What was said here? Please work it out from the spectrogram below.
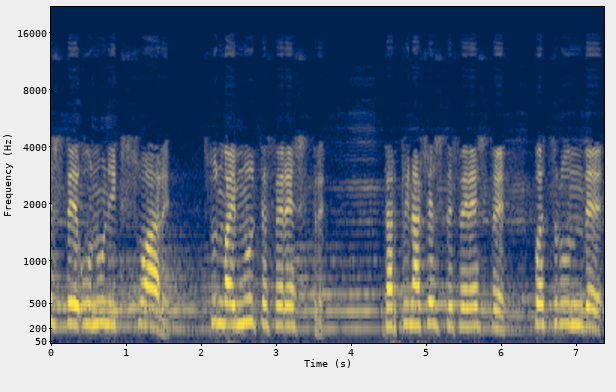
Este un unic soare, sunt mai multe ferestre, dar prin aceste ferestre pătrunde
